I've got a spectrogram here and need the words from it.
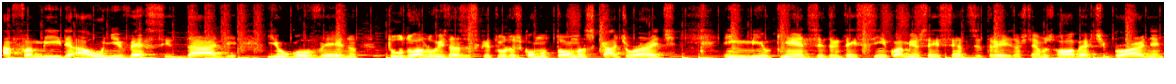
a família, a universidade e o governo, tudo à luz das escrituras, como Thomas Cartwright, em 1535 a 1603. Nós temos Robert Browning,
